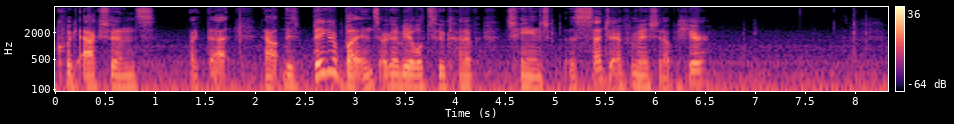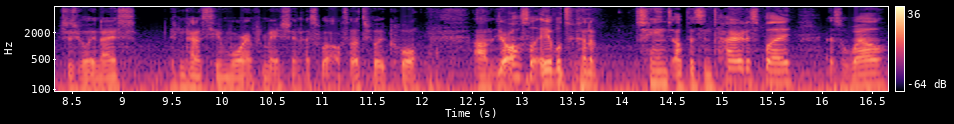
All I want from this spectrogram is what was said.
Quick actions, like that. Now, these bigger buttons are gonna be able to kind of change the center information over here, which is really nice. You can kind of see more information as well, so that's really cool. Um, you're also able to kind of change up this entire display as well.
